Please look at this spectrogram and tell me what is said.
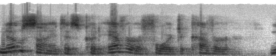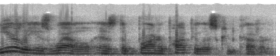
no scientist could ever afford to cover nearly as well as the broader populace can cover?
